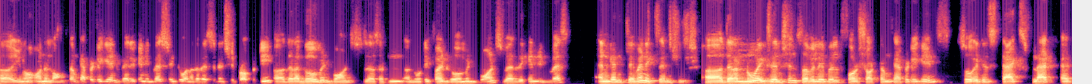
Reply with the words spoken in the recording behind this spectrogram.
uh, you know, on a long-term capital gain where you can invest into another residential property. Uh, there are government bonds. There are certain uh, notified government bonds where they can invest and can claim an exemption. Uh, there are no exemptions available for short-term capital gains, so it is taxed flat at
